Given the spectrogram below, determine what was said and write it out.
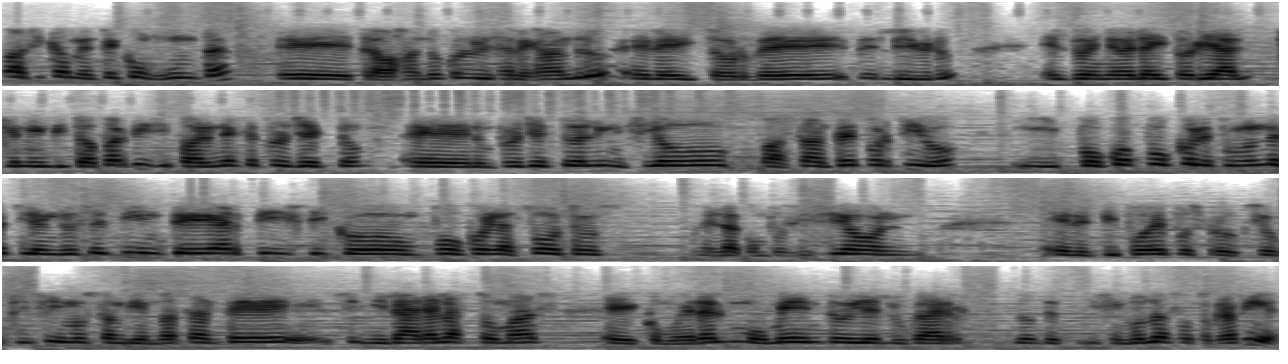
básicamente conjunta, eh, trabajando con Luis Alejandro, el editor del libro, el dueño de la editorial, que me invitó a participar en este proyecto, eh, en un proyecto del inicio bastante deportivo y poco a poco le fuimos metiendo ese tinte artístico, un poco en las fotos, en la composición, en el tipo de postproducción que hicimos, también bastante similar a las tomas, eh, como era el momento y el lugar donde hicimos las fotografías.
